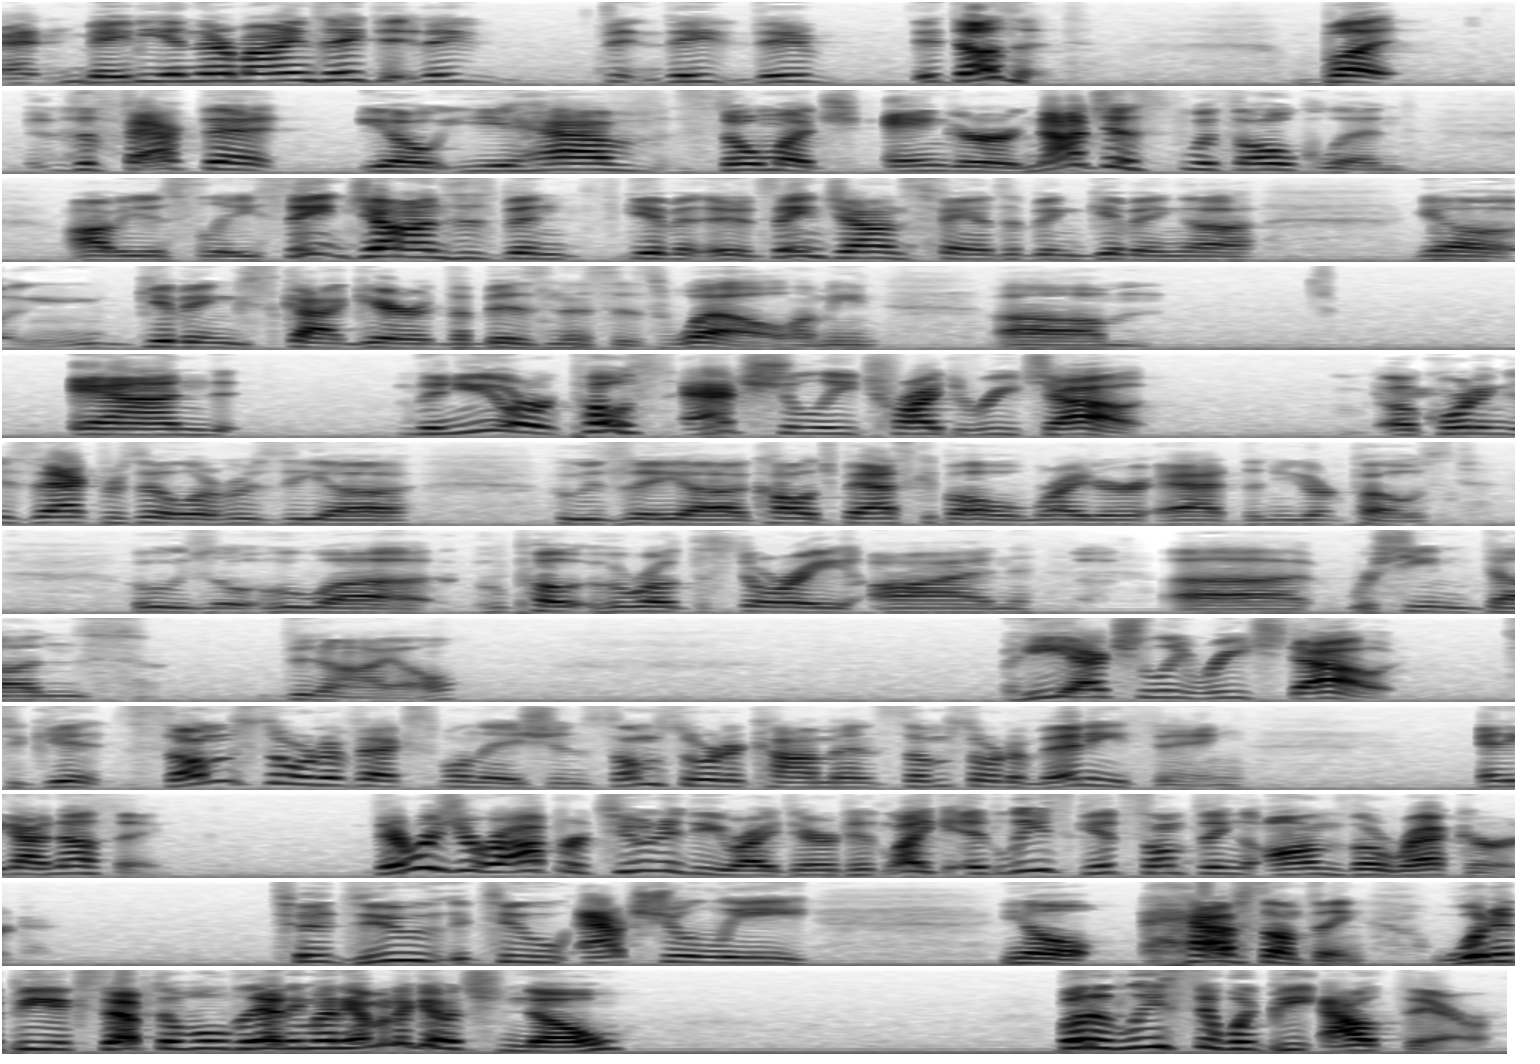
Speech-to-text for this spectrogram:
and maybe in their minds they they they, they, they it doesn't. But the fact that you know you have so much anger, not just with Oakland, obviously St. John's has been given. Uh, St. John's fans have been giving uh, you know, giving Scott Garrett the business as well. I mean, um, and the New York Post actually tried to reach out, according to Zach Braziller, who's the uh, who's the uh, college basketball writer at the New York Post, who's who uh, who, po- who wrote the story on uh, Rasheem Dunn's denial. He actually reached out to get some sort of explanation, some sort of comment, some sort of anything, and he got nothing. There was your opportunity right there to like at least get something on the record to do to actually you know have something. Would it be acceptable to anybody i'm going to guess no. But at least it would be out there.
